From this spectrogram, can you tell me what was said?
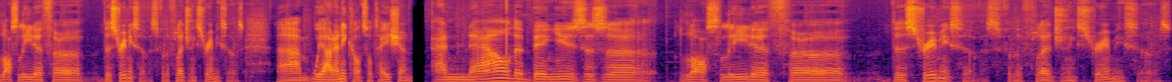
loss leader for the streaming service, for the fledgling streaming service, um, without any consultation. and now they're being used as a uh, loss leader for the streaming service, for the fledgling streaming service,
